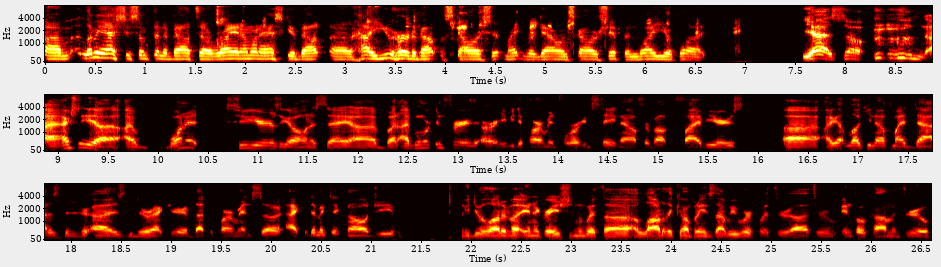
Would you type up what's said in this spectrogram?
um, let me ask you something about uh, Ryan. I want to ask you about uh, how you heard about the scholarship, Mike Vergauwen scholarship, and why you applied. Yeah, so I actually uh, I won it two years ago, I want to say. Uh, but I've been working for our AV department for Oregon State now for about five years. Uh, I got lucky enough. My dad is the uh, is the director of that department. So academic technology, we do a lot of uh, integration with uh, a lot of the companies that we work with through uh, through InfoComm and through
